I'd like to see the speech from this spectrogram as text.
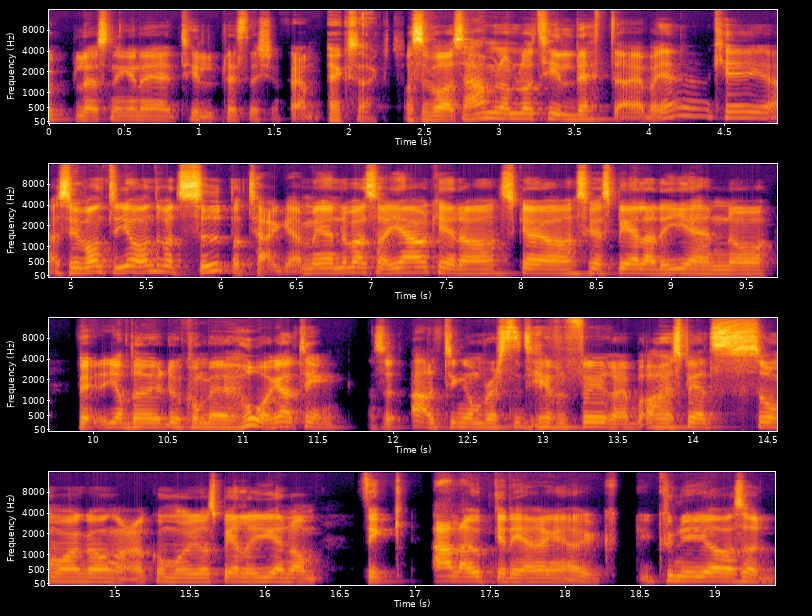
upplösningen är till Playstation 5. Exakt. Och så var jag så här, ah, men de la till detta. Jag bara, ja okej. ja. Alltså jag, var inte, jag har inte varit supertaggad. Men det var så här, ja okej då. Ska jag, ska jag spela det igen? Och jag började, då kommer jag ihåg allting. Alltså allting om Resident Evil 4. Jag bara, ah, jag har spelat så många gånger. Jag kommer, jag spelade igenom Fick alla uppgraderingar, kunde göra så,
